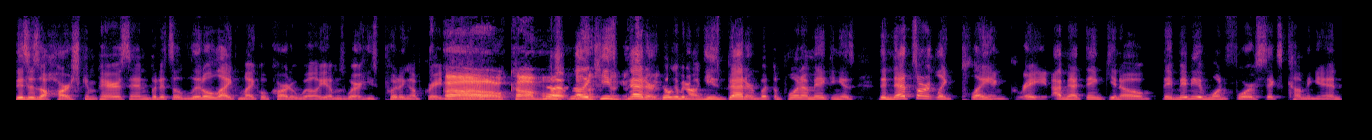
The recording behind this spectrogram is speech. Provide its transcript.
this is a harsh comparison, but it's a little like Michael Carter Williams, where he's putting up great. Numbers. Oh, come on! No, like he's better. Don't get me wrong, he's better. But the point I'm making is the Nets aren't like playing great. I mean, I think you know they maybe have won four of six coming in,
